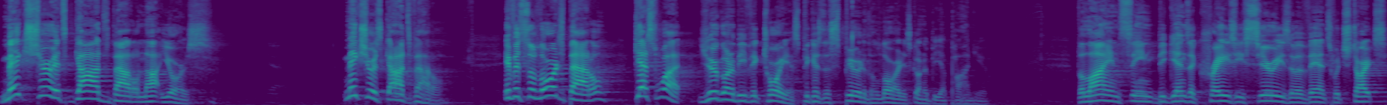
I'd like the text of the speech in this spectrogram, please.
make sure it's God's battle, not yours. Make sure it's God's battle. If it's the Lord's battle, guess what? You're going to be victorious because the Spirit of the Lord is going to be upon you. The lion scene begins a crazy series of events which starts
